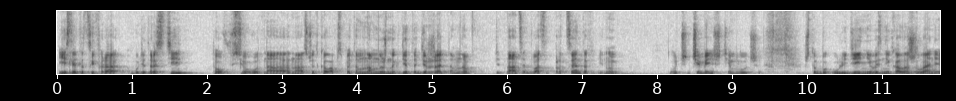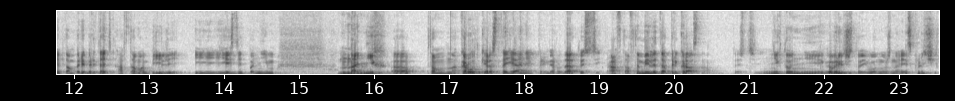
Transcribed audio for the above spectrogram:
если эта цифра будет расти, то все, вот на, нас ждет коллапс. Поэтому нам нужно где-то держать там на 15-20%, ну, лучше, чем меньше, тем лучше, чтобы у людей не возникало желания там приобретать автомобили и ездить по ним, на них э, там, на короткие расстояния, к примеру, да, то есть авто, автомобиль это прекрасно, то есть никто не говорит, что его нужно исключить,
